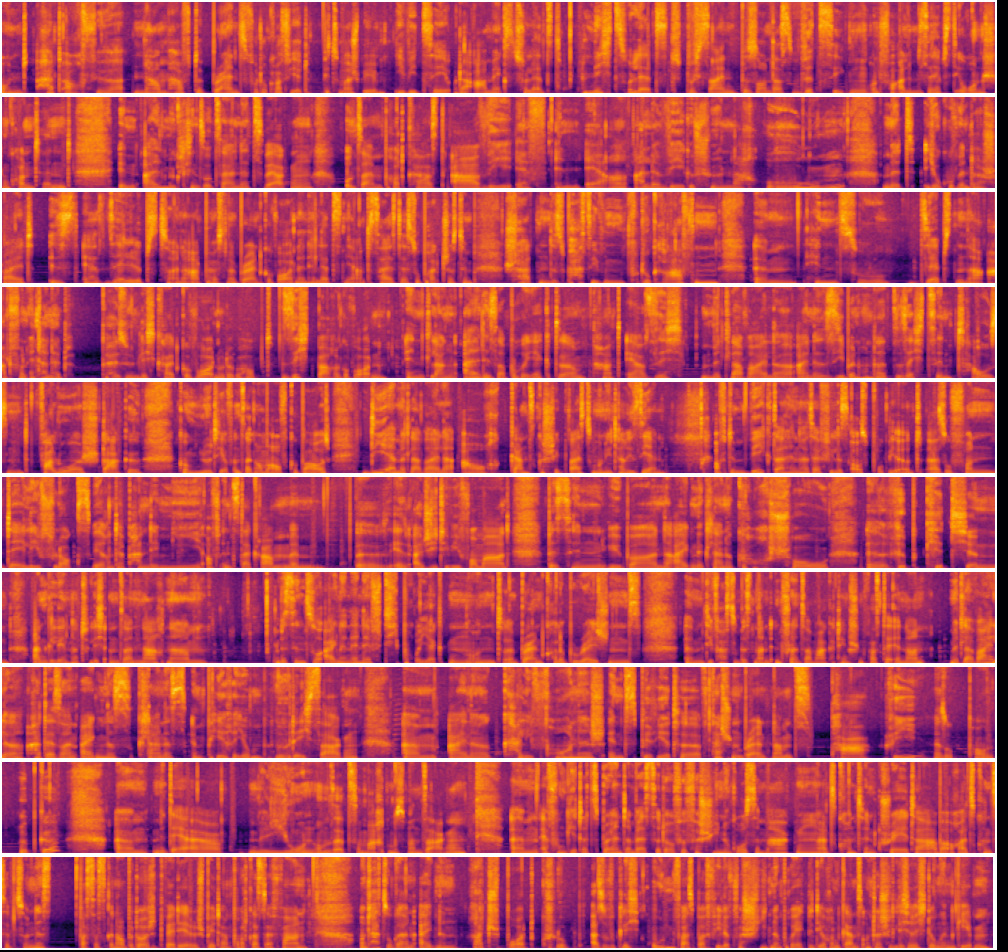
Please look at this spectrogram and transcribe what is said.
und hat auch für namhafte Brands fotografiert, wie zum Beispiel IWC oder Amex zuletzt. Nicht zuletzt durch seinen besonders witzigen und vor allem selbstironischen Content in allen möglichen sozialen Netzwerken und seinem Podcast AWFNR, Alle Wege führen nach Ruhm, mit Joko Winterscheid ist er selbst zu einer Art Personal Brand geworden in den letzten Jahren. Das heißt, er ist so praktisch aus dem Schatten des passiven Fotografen ähm, hin zu selbst einer Art von Internet Persönlichkeit geworden oder überhaupt sichtbarer geworden. Entlang all dieser Projekte hat er sich mittlerweile eine 716.000 Follower starke Community auf Instagram aufgebaut, die er mittlerweile auch ganz geschickt weiß zu monetarisieren. Auf dem Weg dahin hat er vieles ausprobiert, also von Daily Vlogs während der Pandemie auf Instagram im äh, IGTV-Format bis hin über eine eigene kleine Kochshow, äh, Rippkittchen, angelehnt natürlich an seinen Nachnamen bis hin zu eigenen NFT-Projekten und äh, Brand-Collaborations, ähm, die fast so ein bisschen an Influencer-Marketing schon fast erinnern. Mittlerweile hat er sein eigenes kleines Imperium, würde ich sagen. Ähm, eine kalifornisch inspirierte Fashion-Brand namens Pari, also Paul Rübke, ähm, mit der er Millionen Umsätze macht, muss man sagen. Ähm, er fungiert als Brand Ambassador für verschiedene große Marken, als Content Creator, aber auch als Konzeptionist was das genau bedeutet, werdet ihr später im Podcast erfahren. Und hat sogar einen eigenen Radsportclub. Also wirklich unfassbar viele verschiedene Projekte, die auch in ganz unterschiedliche Richtungen geben.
